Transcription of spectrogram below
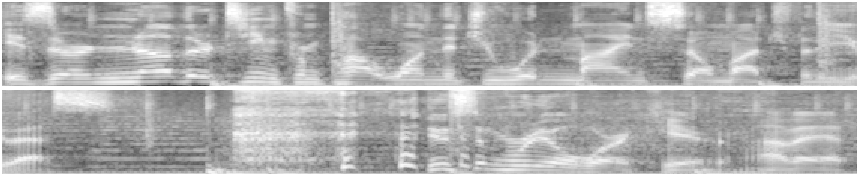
Is there another team from pot one that you wouldn't mind so much for the U.S.? Do some real work here. I bet.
